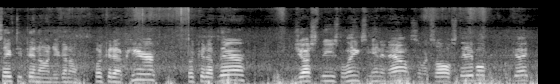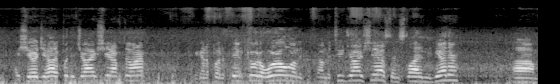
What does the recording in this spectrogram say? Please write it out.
safety pin on. You're going to hook it up here, hook it up there, adjust these links in and out so it's all stable, okay? I showed you how to put the drive shaft on. You're to put a thin coat of oil on the, on the two drive shafts and slide them together. Um,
